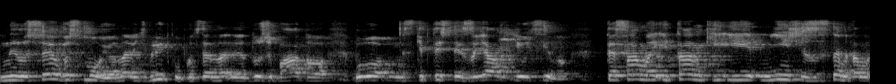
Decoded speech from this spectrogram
не лише весною, а навіть влітку про це е, дуже багато було скептичних заяв і оцінок. Те саме і танки, і інші системи, там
